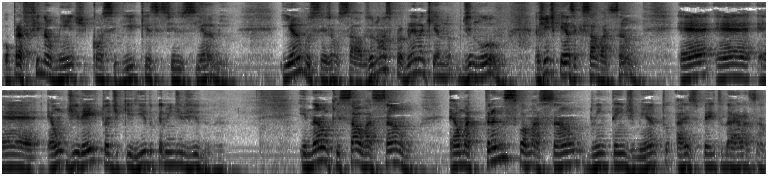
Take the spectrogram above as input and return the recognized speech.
ou para finalmente conseguir que esses filhos se amem e ambos sejam salvos. O nosso problema é que, de novo, a gente pensa que salvação é, é, é, é um direito adquirido pelo indivíduo, né? e não que salvação é uma transformação do entendimento a respeito da relação.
